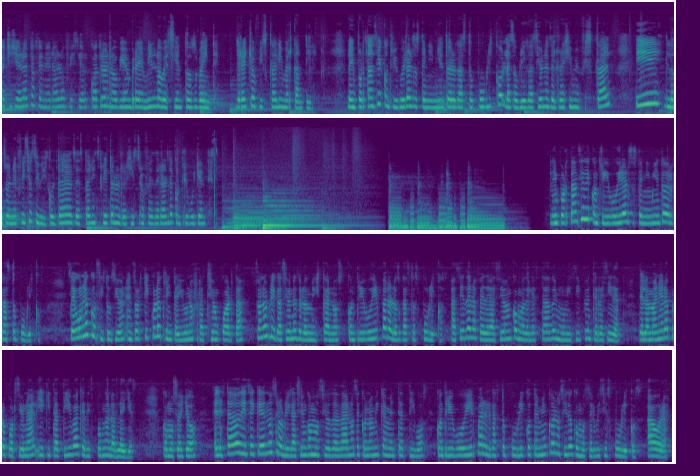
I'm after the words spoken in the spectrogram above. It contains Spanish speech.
Bachillerato General Oficial 4 de noviembre de 1920. Derecho Fiscal y Mercantil. La importancia de contribuir al sostenimiento del gasto público, las obligaciones del régimen fiscal y los beneficios y dificultades de estar inscrito en el Registro Federal de Contribuyentes. La importancia de contribuir al sostenimiento del gasto público. Según la Constitución, en su artículo 31, fracción cuarta, son obligaciones de los mexicanos contribuir para los gastos públicos, así de la Federación como del Estado y municipio en que residan, de la manera proporcional y equitativa que dispongan las leyes. Como se oyó, el Estado dice que es nuestra obligación como ciudadanos económicamente activos contribuir para el gasto público, también conocido como servicios públicos. Ahora,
